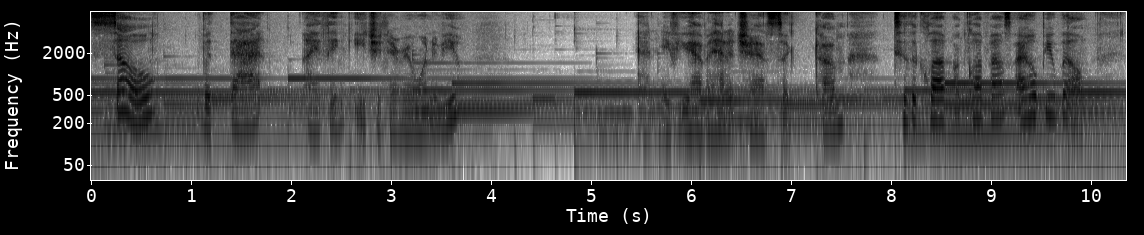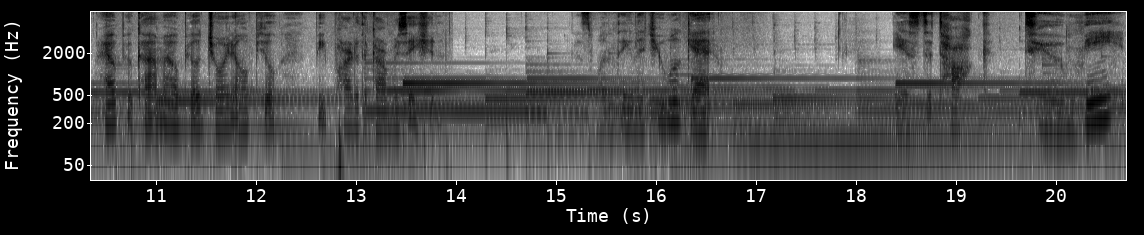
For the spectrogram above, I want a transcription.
So, with that, I thank each and every one of you. And if you haven't had a chance to come to the club on Clubhouse, I hope you will. I hope you'll come. I hope you'll join. I hope you'll be part of the conversation. Because one thing that you will get is to talk to me,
